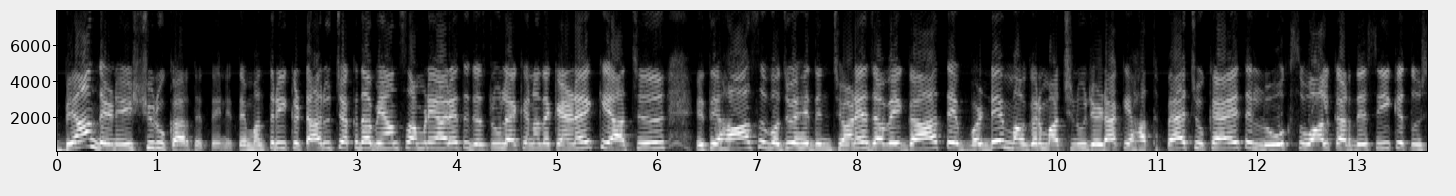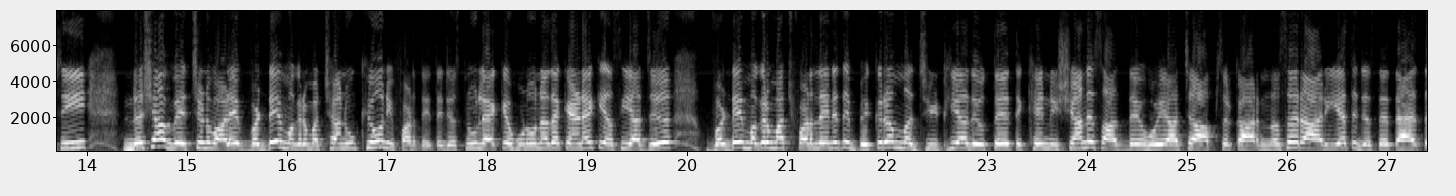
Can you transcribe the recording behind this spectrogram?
ਬਿਆਨ ਦੇਣੇ ਸ਼ੁਰੂ ਕਰ ਦਿੱਤੇ ਨੇ ਤੇ ਮੰਤਰੀ ਕਟਾਰੂ ਚੱਕ ਦਾ ਬਿਆਨ ਸਾਹਮਣੇ ਆ ਰਿਹਾ ਤੇ ਜਿਸ ਨੂੰ ਲੈ ਕੇ ਉਹਨਾਂ ਦਾ ਕਹਿਣਾ ਹੈ ਕਿ ਅੱਜ ਇਤਿਹਾਸ ਵਜੋਂ ਇਹ ਦਿਨ ਜਾਣਿਆ ਜਾਵੇਗਾ ਤੇ ਵੱਡੇ ਮਗਰਮੱਛ ਨੂੰ ਜਿਹੜਾ ਕਿ ਹੱਥ ਪੈ ਚੁੱਕਾ ਹੈ ਤੇ ਲੋਕ ਸਵਾਲ ਕਰਦੇ ਸੀ ਕਿ ਤੁਸੀਂ ਨਸ਼ਾ ਵੇਚਣ ਵਾਲੇ ਵੱਡੇ ਮਗਰਮੱਛਾਂ ਨੂੰ ਕਿਉਂ ਨਹੀਂ ਫੜਦੇ? ਤੇ ਜਿਸ ਨੂੰ ਲੈ ਕੇ ਹੁਣ ਉਹਨਾਂ ਦਾ ਕਹਿਣਾ ਹੈ ਕਿ ਅਸੀਂ ਅੱਜ ਵੱਡੇ ਮਗਰਮੱਛ ਫੜ ਲਏ ਨੇ ਤੇ ਵਿਕਰਮ ਮਜੀਠੀਆ ਦੇ ਉੱਤੇ ਤਿੱਖੇ ਨਿਸ਼ਾਨੇ ਸਾਧਦੇ ਹੋਏ ਅੱਜ ਆਪ ਸਰਕਾਰ ਨਜ਼ਰ ਆ ਰਹੀ ਹੈ ਤੇ ਜਿਸ ਦੇ ਤਹਿਤ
